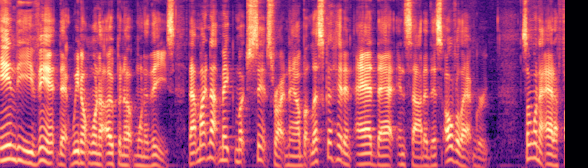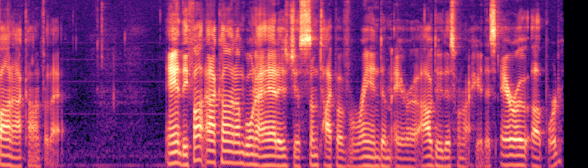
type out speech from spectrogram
in the event that we don't want to open up one of these. That might not make much sense right now, but let's go ahead and add that inside of this overlap group. So I'm going to add a font icon for that. And the font icon I'm going to add is just some type of random arrow. I'll do this one right here, this arrow upward.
